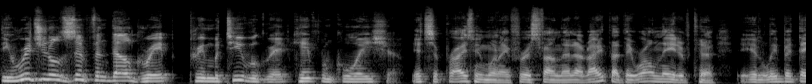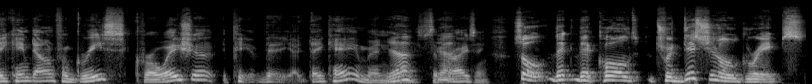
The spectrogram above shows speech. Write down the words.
the original Zinfandel grape, Primitivo grape, came from Croatia. It surprised me when I first found that out. I thought they were all native to Italy, but they came down from Greece, Croatia. They, they came, and Yeah, uh, yeah. surprising. So they, they're called traditional grapes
